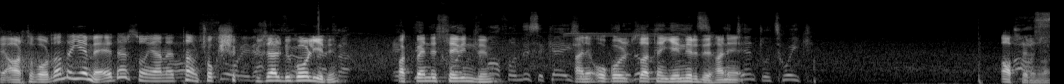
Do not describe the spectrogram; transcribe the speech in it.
E artık oradan da yeme. Ederson yani tam çok şık güzel bir gol yedin. Bak ben de sevindim. Hani o gol zaten yenirdi. Hani aferin lan.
